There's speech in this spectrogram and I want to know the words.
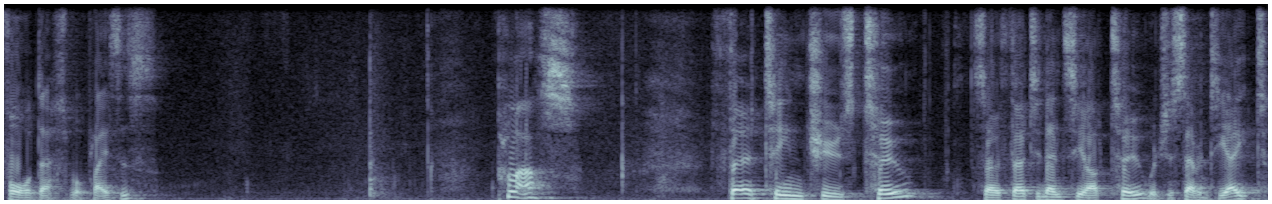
four decimal places. Plus 13 choose 2, so 13 NCR2, which is 78,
